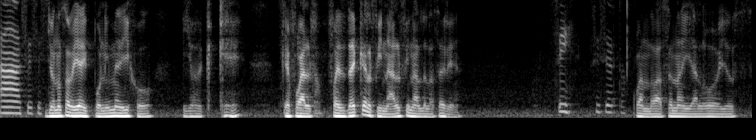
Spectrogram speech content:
Ah, sí, sí, sí. Yo no sabía y Pony me dijo, y yo de que, ¿qué? que fue al, fue desde que el final, final de la serie. Sí, sí, cierto. Cuando hacen ahí algo ellos...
